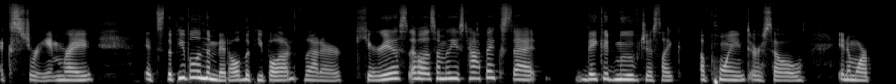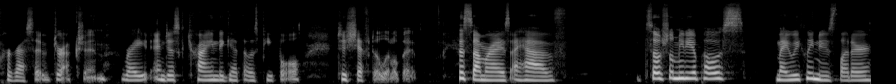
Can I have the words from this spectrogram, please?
extreme, right? It's the people in the middle, the people that are curious about some of these topics that they could move just like a point or so in a more progressive direction, right? And just trying to get those people to shift a little bit. To summarize, I have social media posts, my weekly newsletter.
